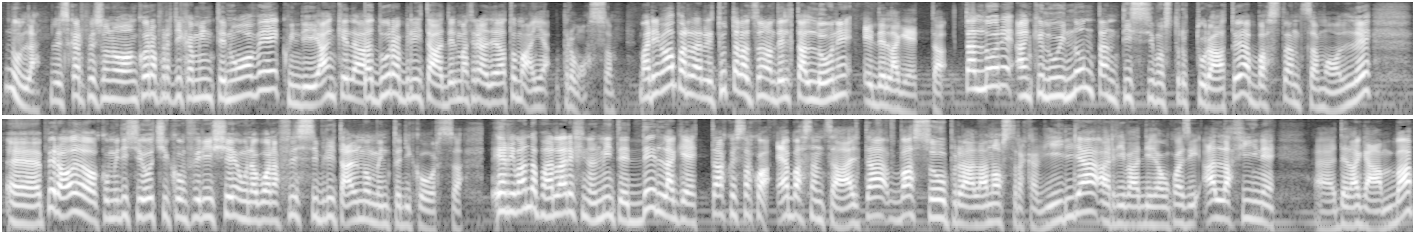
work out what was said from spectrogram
Nulla, le scarpe sono ancora praticamente nuove, quindi anche la, durabilità del materiale della tomaia promossa. Ma arriviamo a parlare di tutta la zona del tallone e della ghetta. Tallone anche lui non tantissimo strutturato, è abbastanza molle, eh, però come dicevo ci conferisce una buona flessibilità al momento di corsa. E arrivando a parlare finalmente della ghetta, questa qua è abbastanza alta, va sopra la nostra caviglia, arriva diciamo quasi alla fine eh, della gamba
